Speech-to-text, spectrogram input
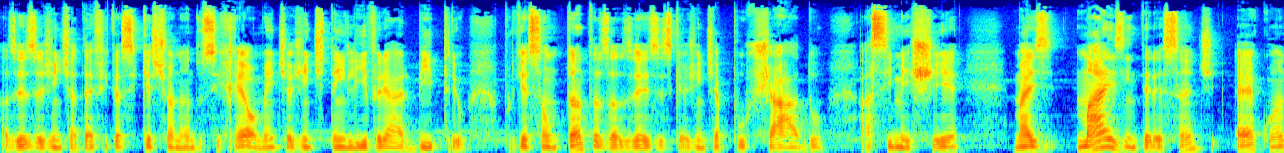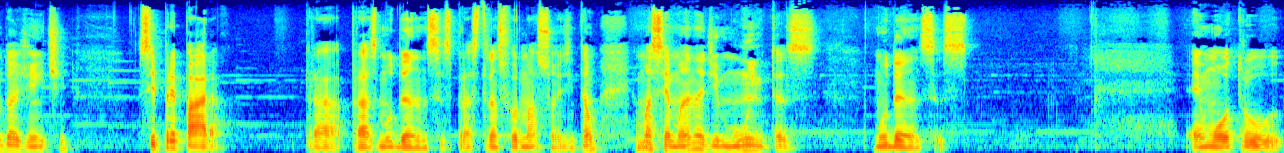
Às vezes a gente até fica se questionando se realmente a gente tem livre arbítrio, porque são tantas as vezes que a gente é puxado a se mexer, mas mais interessante é quando a gente se prepara para as mudanças, para as transformações. Então, é uma semana de muitas mudanças. É um outro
